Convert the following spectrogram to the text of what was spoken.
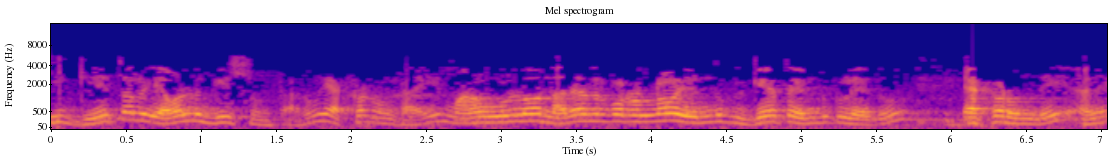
ఈ గీతలు ఎవళ్ళు గీస్తుంటారు? ఎక్కడ ఉంటాయి మన ఊళ్ళో నరేంద్రపురంలో ఎందుకు గీత ఎందుకు లేదు? ఎక్కడుంది? అని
